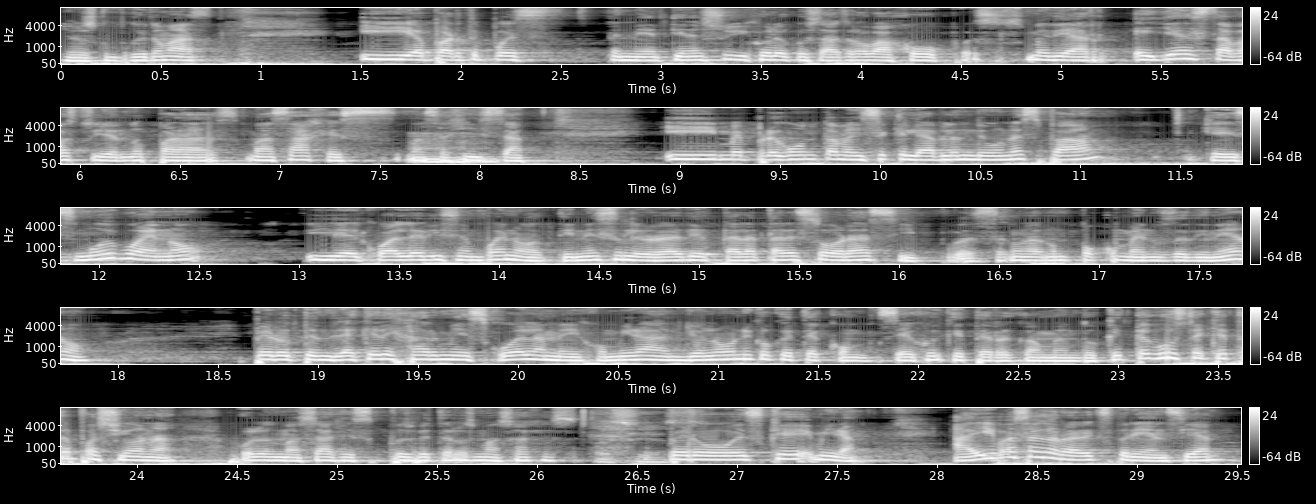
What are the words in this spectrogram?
Yo es que un poquito más. Y aparte, pues, tiene su hijo, le costaba trabajo pues mediar. Ella estaba estudiando para masajes, masajista. Y me pregunta, me dice que le hablan de un spa que es muy bueno y el cual le dicen, bueno, tienes el horario tal a tales horas y puedes ganar un poco menos de dinero. Pero tendría que dejar mi escuela. Me dijo, mira, yo lo único que te aconsejo y que te recomiendo, ¿qué te gusta y qué te apasiona? Por los masajes, pues vete a los masajes. Así es. Pero es que, mira, ahí vas a agarrar experiencia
